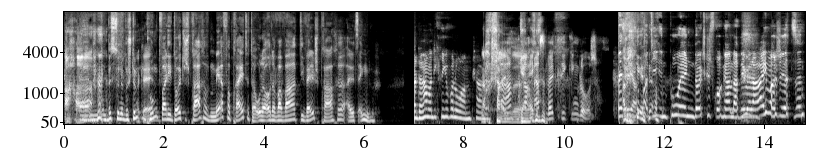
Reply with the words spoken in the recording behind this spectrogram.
aha. Ähm, und bis zu einem bestimmten Okay. Punkt war die deutsche Sprache mehr verbreiteter oder, oder war, war die Weltsprache als Englisch. Und dann haben wir die Kriege verloren. Schade. Ach, scheiße. Nach dem Ersten Weltkrieg ging los. Aber ja, Super, die in Polen Deutsch gesprochen haben, nachdem wir da einmarschiert sind.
